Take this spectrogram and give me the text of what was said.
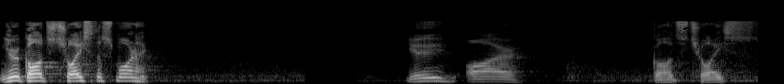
You're God's choice this morning. You are God's choice.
